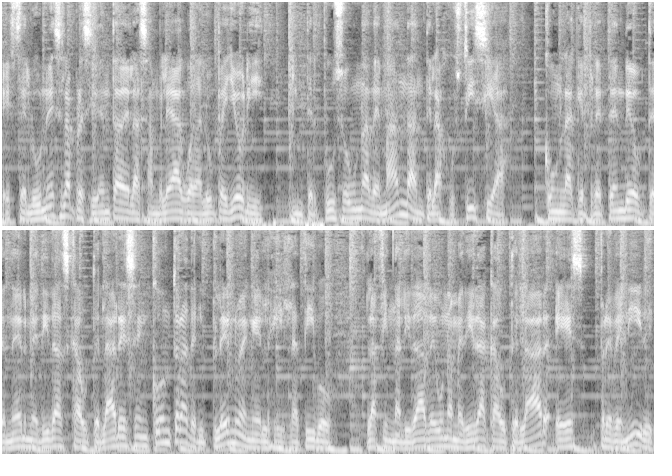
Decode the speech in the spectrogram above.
Este lunes la presidenta de la Asamblea Guadalupe Llori interpuso una demanda ante la justicia con la que pretende obtener medidas cautelares en contra del Pleno en el legislativo. La finalidad de una medida cautelar es prevenir,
